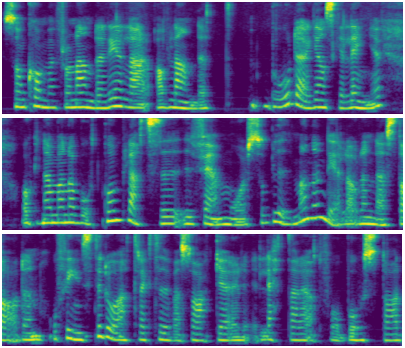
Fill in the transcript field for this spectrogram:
som kommer från andra delar av landet bor där ganska länge. Och när man har bott på en plats i, i fem år så blir man en del av den där staden. Och finns det då attraktiva saker, lättare att få bostad,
